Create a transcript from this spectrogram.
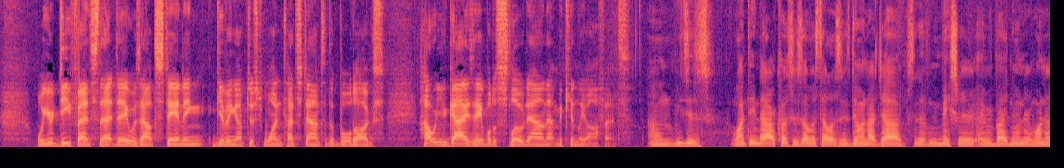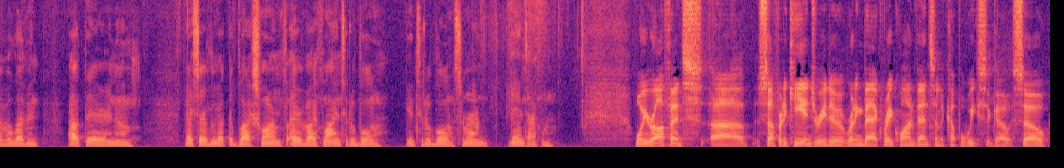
well, your defense that day was outstanding, giving up just one touchdown to the Bulldogs. How were you guys able to slow down that McKinley offense? Um, we just one thing that our coaches always tell us is doing our job, so that we make sure everybody doing their one of eleven out there, and um, make sure we got the black swarm for everybody flying to the ball, get to the ball, surround, game tackling. Well, your offense uh, suffered a key injury to running back Raquan Venson a couple weeks ago. So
